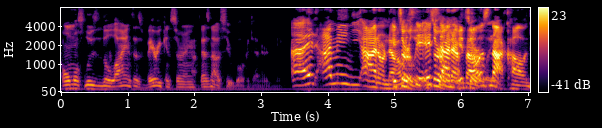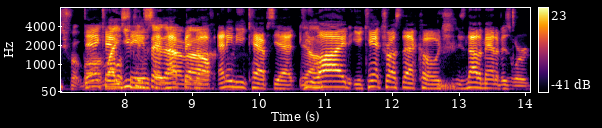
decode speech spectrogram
almost loses the Lions that's very concerning. That's not a Super Bowl contender to me. I, I mean, I don't know. It's early, the, it's the early, NFL. it's early. It's not college football. Dan Campbell's like, you can say have that not bitten about- off any kneecaps yet. He Yeah. lied. You can't trust that coach. He's not a man of his word.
